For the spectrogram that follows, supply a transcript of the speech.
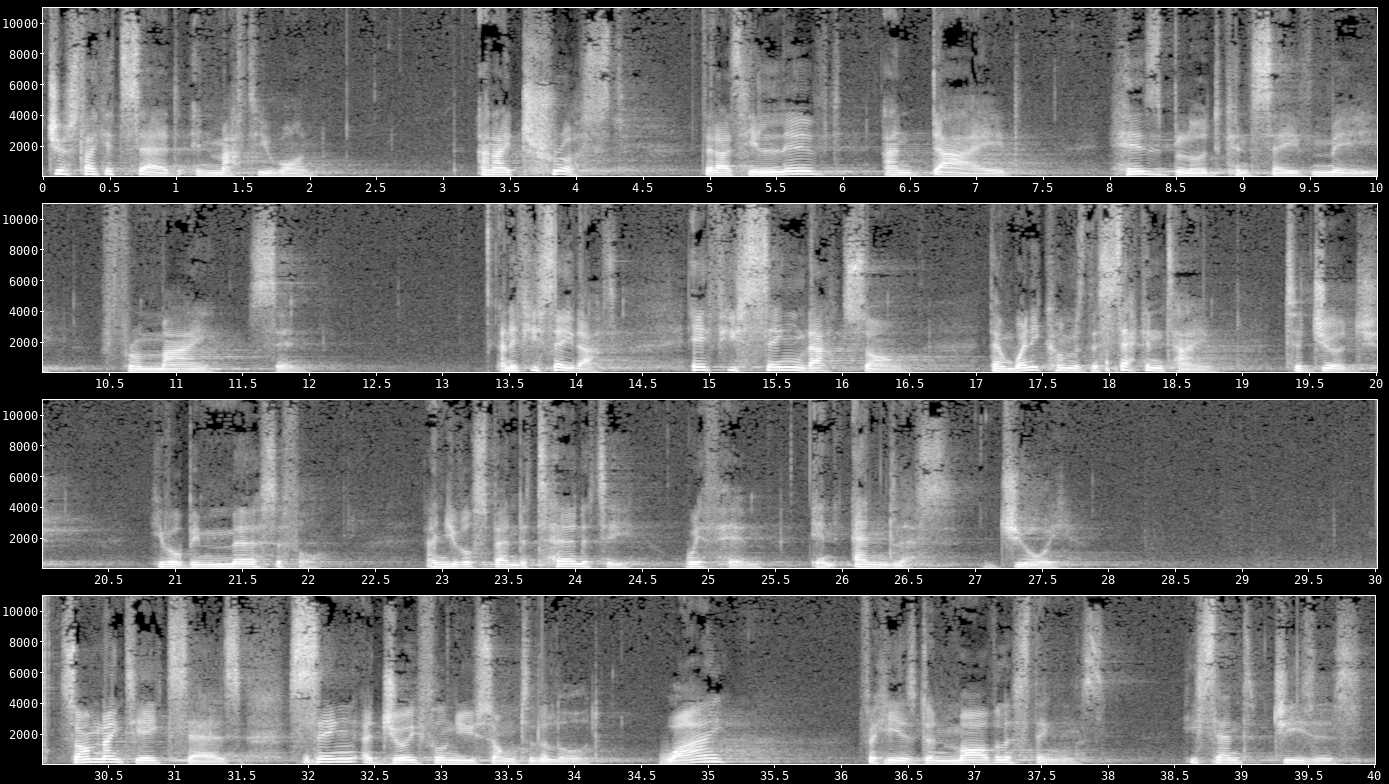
Just like it said in Matthew 1. And I trust that as he lived and died, his blood can save me from my sin. And if you say that, if you sing that song, then when he comes the second time to judge, he will be merciful and you will spend eternity with him in endless joy. Psalm 98 says, Sing a joyful new song to the Lord. Why? For he has done marvelous things. He sent Jesus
